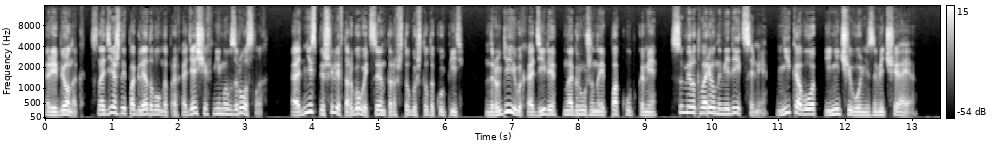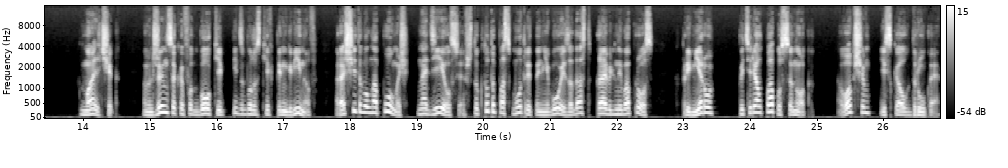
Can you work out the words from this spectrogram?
Ребенок с надеждой поглядывал на проходящих мимо взрослых. Одни спешили в торговый центр, чтобы что-то купить, другие выходили, нагруженные покупками, с умиротворенными лицами, никого и ничего не замечая. Мальчик в джинсах и футболке питтсбургских пингвинов рассчитывал на помощь, надеялся, что кто-то посмотрит на него и задаст правильный вопрос, к примеру, Потерял папу, сынок. В общем, искал друга.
